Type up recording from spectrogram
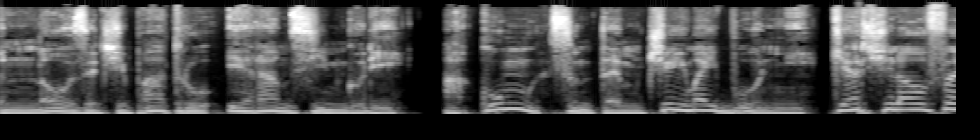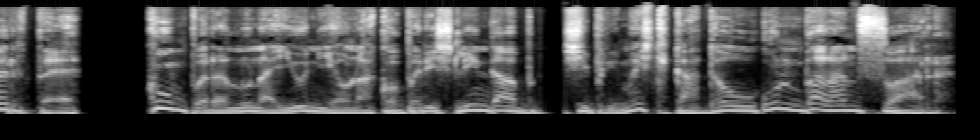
În 94 eram singuri. Acum suntem cei mai buni, chiar și la oferte. Cumpără în luna iunie un acoperiș Lindab și primești cadou un balansoar.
